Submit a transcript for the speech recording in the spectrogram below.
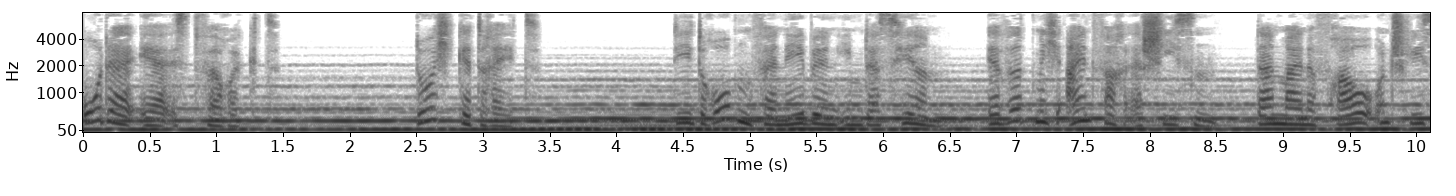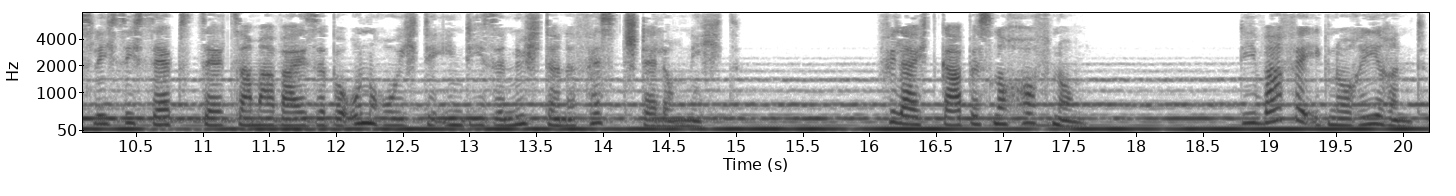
Oder er ist verrückt. Durchgedreht. Die Drogen vernebeln ihm das Hirn, er wird mich einfach erschießen, dann meine Frau und schließlich sich selbst seltsamerweise beunruhigte ihn diese nüchterne Feststellung nicht. Vielleicht gab es noch Hoffnung. Die Waffe ignorierend,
